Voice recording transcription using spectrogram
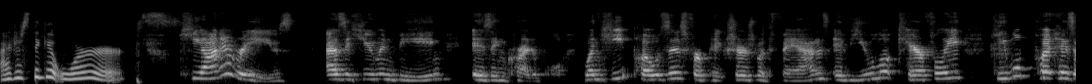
I just think it works. Keanu Reeves, as a human being, is incredible. When he poses for pictures with fans, if you look carefully, he will put his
